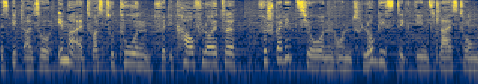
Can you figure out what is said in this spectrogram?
Es gibt also immer etwas zu tun für die Kaufleute, für Spedition und Logistikdienstleistung.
